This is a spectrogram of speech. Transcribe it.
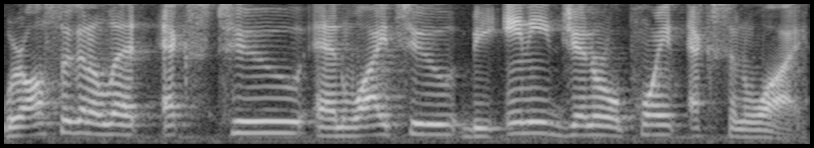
We're also going to let x2 and y2 be any general point x and y.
